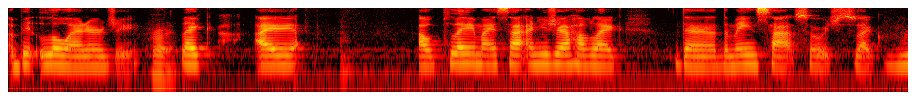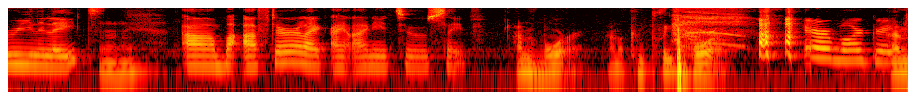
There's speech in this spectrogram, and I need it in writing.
a bit low energy right. like i i'll play my set and usually i have like the the main set so it's like really late Mm-hmm. um, but after like I, I need to sleep I'm a bore. I'm a complete bore. you're more great I'm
